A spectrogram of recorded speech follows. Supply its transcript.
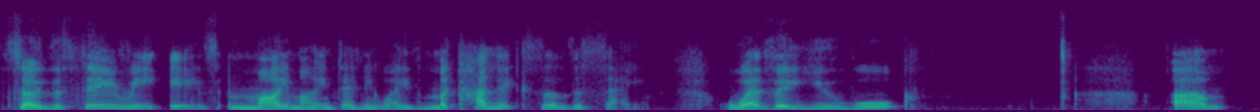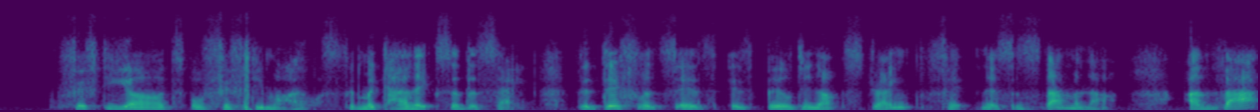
So the theory is, in my mind anyway, the mechanics are the same. Whether you walk um, 50 yards or 50 miles, the mechanics are the same. The difference is is building up strength, fitness, and stamina. And that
